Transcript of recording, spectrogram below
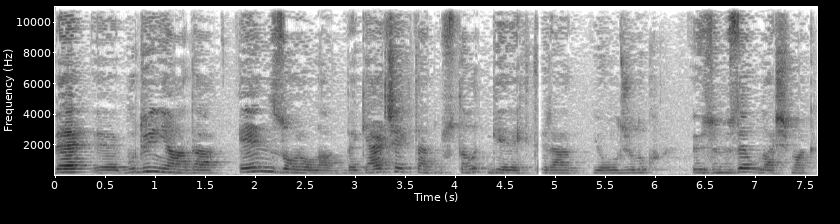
Ve e, bu dünyada en zor olan ve gerçekten ustalık gerektiren yolculuk özümüze ulaşmak,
